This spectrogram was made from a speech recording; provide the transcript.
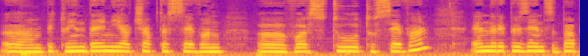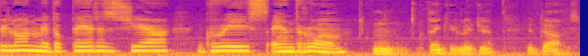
um, between Daniel chapter seven, uh, verse two to seven, and represents Babylon, Medo-Persia, Greece, and Rome. Mm. Thank you, Lydia. It does.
